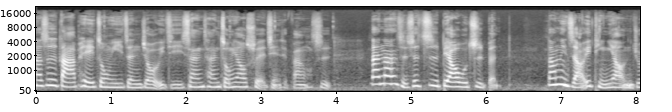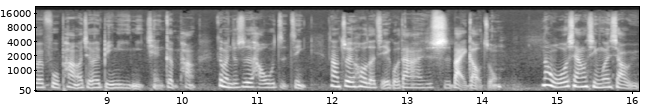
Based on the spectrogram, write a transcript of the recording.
那是搭配中医针灸以及三餐中药水的减肥方式，但那只是治标不治本。当你只要一停药，你就会复胖，而且会比你以前更胖，根本就是毫无止境。那最后的结果当然还是失败告终。那我想请问小鱼，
